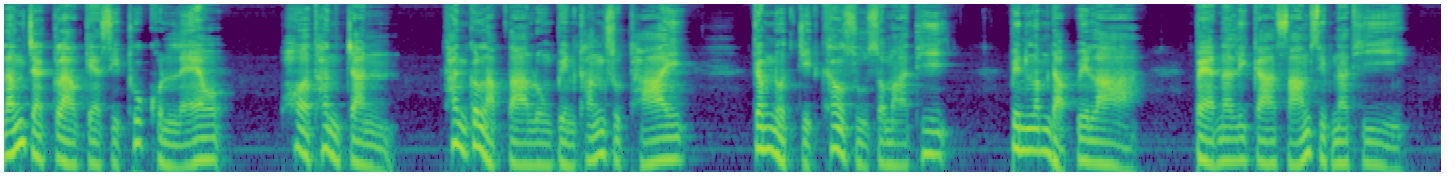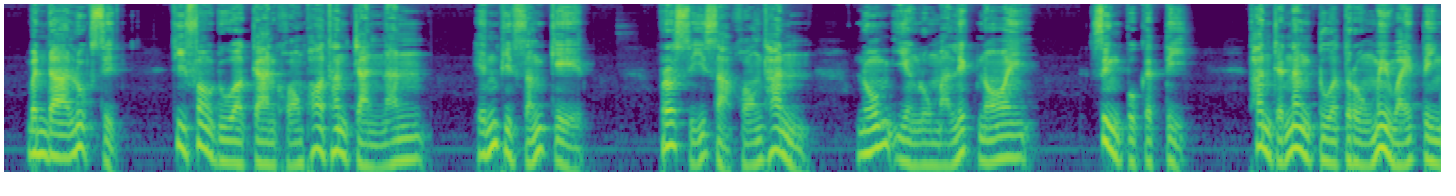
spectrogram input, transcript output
หลังจากกล่าวแก่ศิษย์ทุกคนแล้ว พ่อท่านจันท่านก็หลับตาลงเป็นครั้งสุดท้ายกำหนดจิตเข้าสู่สมาธิ เป็นลำดับเวลา8นาฬิกา30 นาที บรรดาลูกศิษย์ที่เฝ้าดูอาการของพ่อท่านจันนั้น เห็นผิดสังเกต เพราะศีรษะของท่าน โน้มเอียงลงมาเล็กน้อย ซึ่งปกติ ท่านจะนั่งตัวตรงไม่ไหวติง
